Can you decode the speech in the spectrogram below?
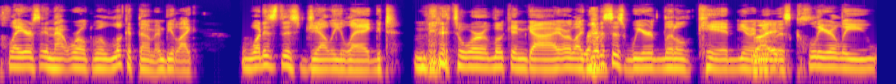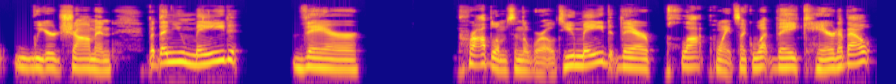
players in that world will look at them and be like, what is this jelly legged minotaur looking guy? Or like, what is this weird little kid? You know what I mean? This clearly weird shaman. But then you made their problems in the world. You made their plot points, like what they cared about,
